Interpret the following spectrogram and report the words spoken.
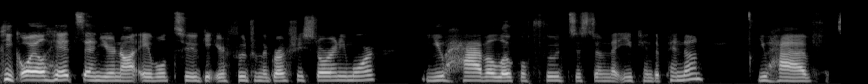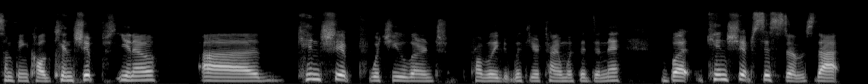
peak oil hits and you're not able to get your food from the grocery store anymore, you have a local food system that you can depend on. You have something called kinship, you know, uh, kinship, which you learned probably with your time with the Dene, but kinship systems that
